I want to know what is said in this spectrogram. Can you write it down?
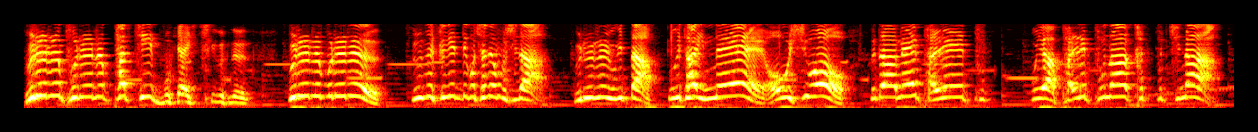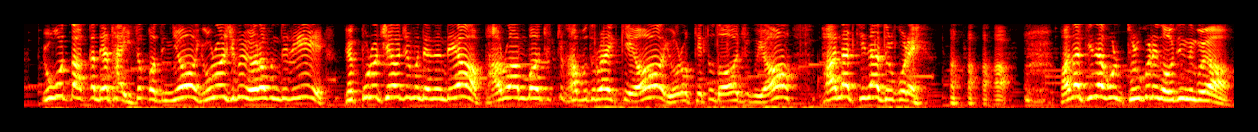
브르르 브르르 파티. 뭐야 이 친구는. 브르르 브르르. 눈을 크게 뜨고 찾아봅시다. 브르르 여기 있다. 여기 다 있네. 어우 쉬워. 그 다음에 발레 푸 뭐야 발레푸나 카푸치나 요것도 아까 내가 다 있었거든요. 요런 식으로 여러분들이 100% 채워주면 되는데요. 바로 한번 쭉쭉 가보도록 할게요. 요렇게 또 넣어주고요. 바나티나 돌고래. 바나티나 골- 돌고래는 어디 있는 거야?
